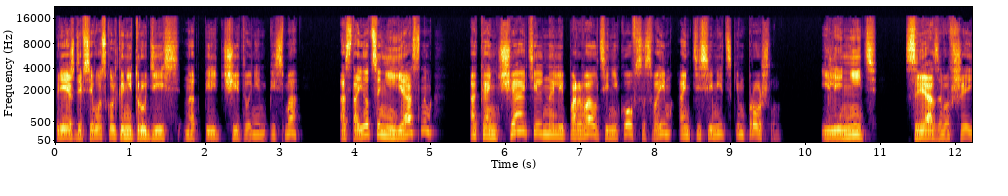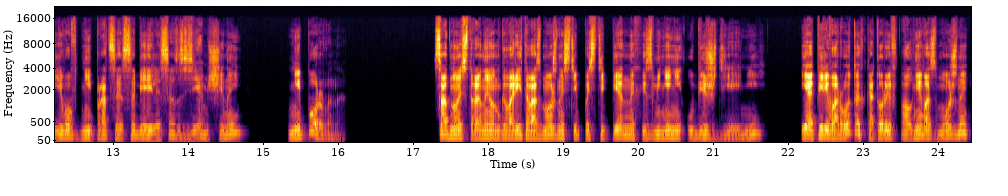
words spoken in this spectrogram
Прежде всего, сколько ни трудись над перечитыванием письма, остается неясным, окончательно ли порвал Тиняков со своим антисемитским прошлым, или нить, связывавшая его в дни процесса Бейлиса с земщиной, не порвана. С одной стороны, он говорит о возможности постепенных изменений убеждений и о переворотах, которые вполне возможны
